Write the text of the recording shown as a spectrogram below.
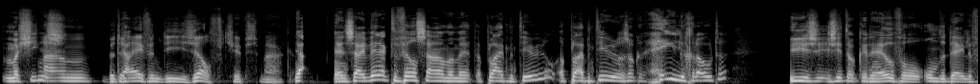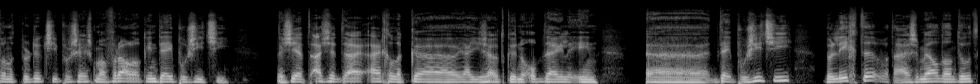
machines. aan bedrijven die zelf chips maken. Ja. En zij werkte veel samen met Applied Material. Applied Material is ook een hele grote. Die is- zit ook in heel veel onderdelen van het productieproces, maar vooral ook in depositie. Dus je hebt, als je het eigenlijk, eh, ja, je zou het kunnen opdelen in eh, depositie, belichten, wat ASML dan doet,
